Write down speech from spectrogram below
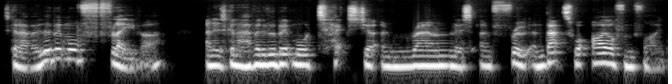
It's going to have a little bit more flavor, and it's going to have a little bit more texture and roundness and fruit. And that's what I often find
